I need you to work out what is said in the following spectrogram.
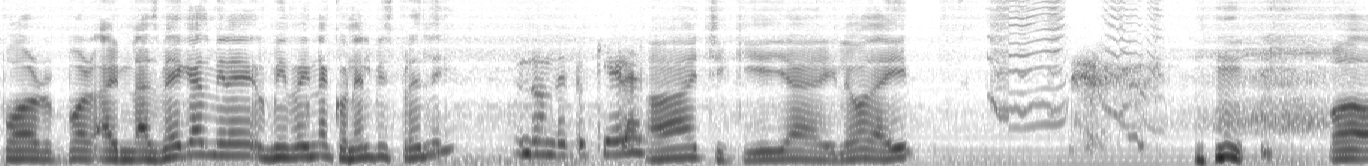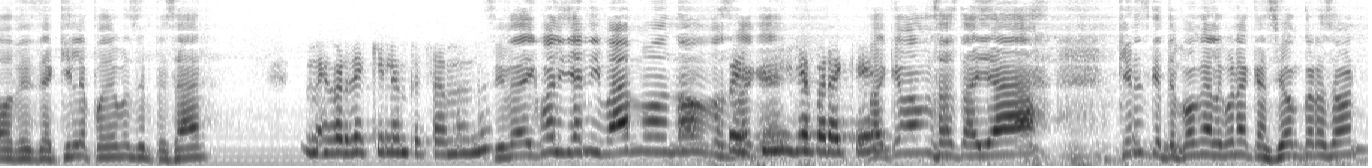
Por, por, en Las Vegas, mire, mi reina con Elvis Presley. donde tú quieras. Ay, chiquilla. Y luego de ahí. o, o desde aquí le podemos empezar. Mejor de aquí lo empezamos, ¿no? Sí, igual ya ni vamos, ¿no? Pues ¿para sí, qué? ¿ya para qué? ¿Para qué vamos hasta allá? ¿Quieres que te ponga alguna canción, corazón?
